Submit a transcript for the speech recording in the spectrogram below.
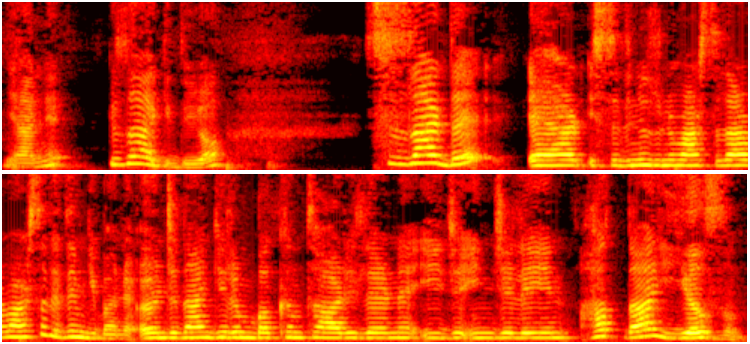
Yani güzel gidiyor. Sizler de eğer istediğiniz üniversiteler varsa dediğim gibi hani önceden girin bakın tarihlerine iyice inceleyin. Hatta yazın.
